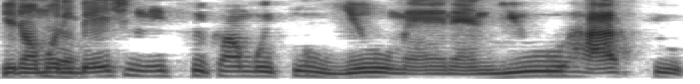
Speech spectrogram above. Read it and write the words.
You know, Yeah. motivation needs to come within you, man, and you have to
